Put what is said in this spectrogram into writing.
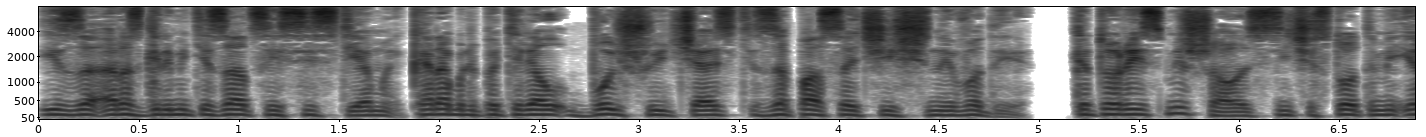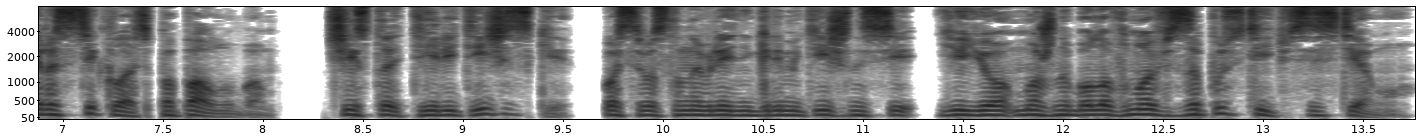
Из-за разгерметизации системы корабль потерял большую часть запаса очищенной воды, которая смешалась с нечистотами и растеклась по палубам. Чисто теоретически, после восстановления герметичности, ее можно было вновь запустить в систему.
